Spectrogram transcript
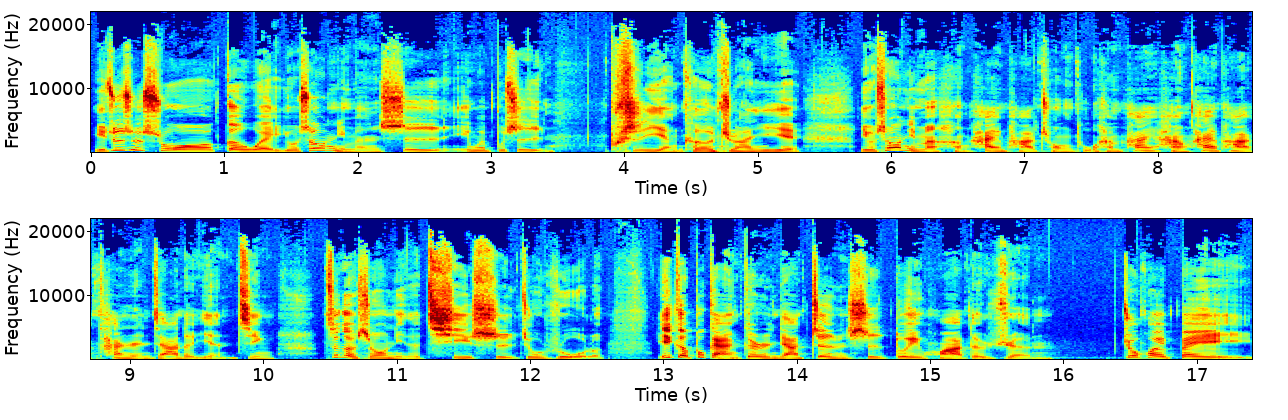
也就是说，各位有时候你们是因为不是。不是眼科专业，有时候你们很害怕冲突，很怕很害怕看人家的眼睛，这个时候你的气势就弱了。一个不敢跟人家正式对话的人，就会被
